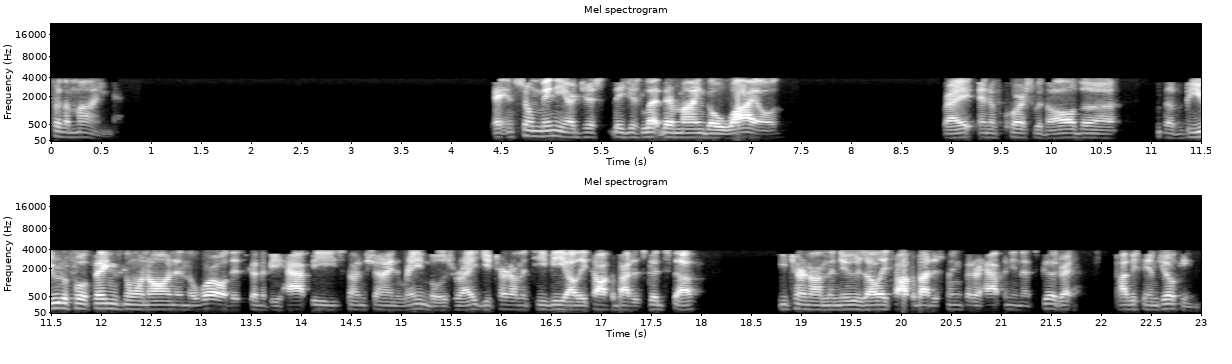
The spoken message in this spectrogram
for the mind. and so many are just they just let their mind go wild right? And of course with all the the beautiful things going on in the world it's going to be happy sunshine rainbows right? You turn on the tv all they talk about is good stuff. You turn on the news all they talk about is things that are happening that's good right? Obviously i'm joking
